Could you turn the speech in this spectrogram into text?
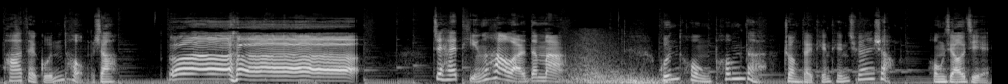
趴在滚筒上。啊！这还挺好玩的嘛！滚筒砰的撞在甜甜圈上，红小姐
